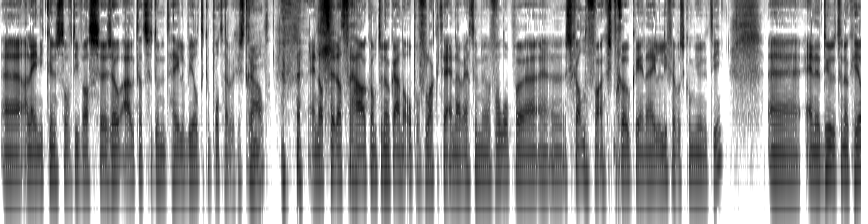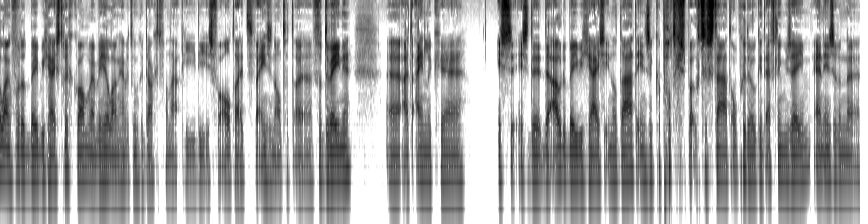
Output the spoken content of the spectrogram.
Uh, alleen die kunststof die was uh, zo oud dat ze toen het hele beeld kapot hebben gestraald. en dat, dat verhaal kwam toen ook aan de oppervlakte. En daar werd toen volop uh, schande van gesproken in de hele liefhebberscommunity. en het duurde toen ook heel lang voordat Baby Gijs terugkwam. We hebben heel lang hebben toen gedacht van nou die, die is voor altijd, voor eens en altijd verdwenen. uiteindelijk is, is de, de oude baby Gijs inderdaad in zijn kapotgespoten staat opgedoken in het Efteling Museum. En is er een, eh,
